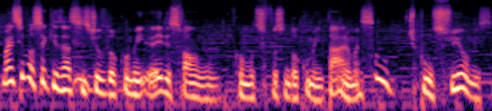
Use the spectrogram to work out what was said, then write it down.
Mas se você quiser assistir os documentos, eles falam como se fosse um documentário, mas são tipo uns filmes.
